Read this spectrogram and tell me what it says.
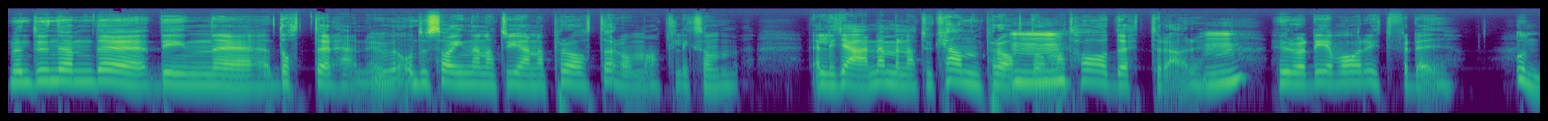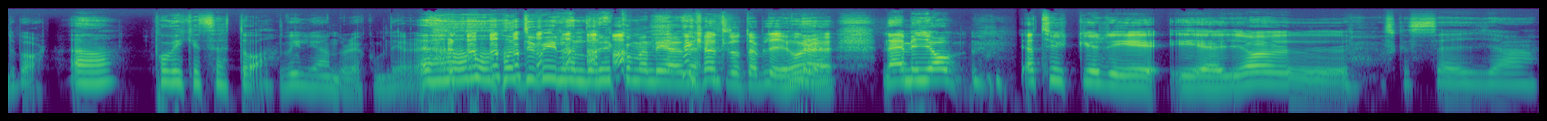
Men du nämnde din eh, dotter här nu Mm. och du sa innan att du gärna pratar om att, liksom, eller gärna, men att du kan prata Mm. om att ha döttrar. Mm. Hur har det varit för dig? Underbart. Ja, på vilket sätt då? Jag vill ju ändå rekommendera det. du vill ändå rekommendera Jag det. kan inte låta bli, hörru. Nej. Nej. men jag, jag tycker det är, jag, vad ska jag säga?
